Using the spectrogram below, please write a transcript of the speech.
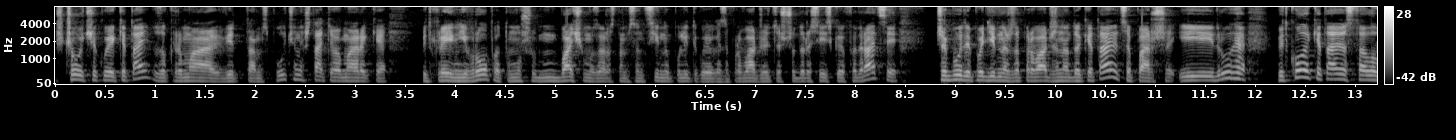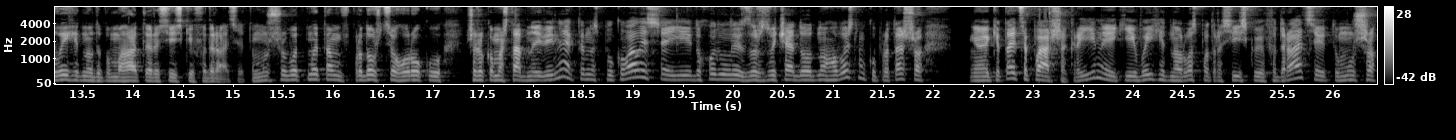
що очікує Китай, зокрема від там Сполучених Штатів Америки, від країн Європи, тому що ми бачимо зараз там санкційну політику, яка запроваджується щодо Російської Федерації. Чи буде подібна ж запроваджена до Китаю? Це перше. І друге, відколи Китаю стало вигідно допомагати Російській Федерації? Тому що от ми там впродовж цього року широкомасштабної війни активно спілкувалися і доходили зазвичай до одного висновку про те, що е, Китай це перша країна, якій вигідно розпад Російської Федерації, тому що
